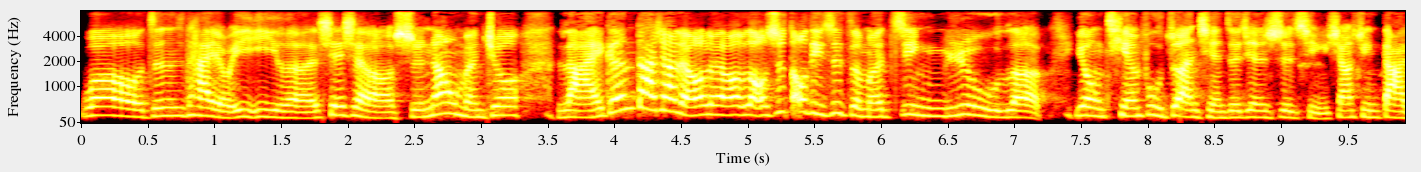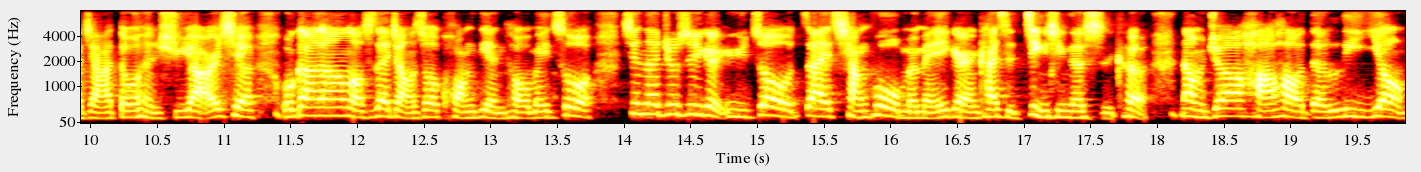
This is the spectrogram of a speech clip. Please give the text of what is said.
哇，wow, 真的是太有意义了！谢谢老师。那我们就来跟大家聊聊，老师到底是怎么进入了用天赋赚钱这件事情。相信大家都很需要。而且我刚刚老师在讲的时候狂点头，没错，现在就是一个宇宙在强迫我们每一个人开始静心的时刻。那我们就要好好的利用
